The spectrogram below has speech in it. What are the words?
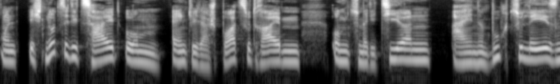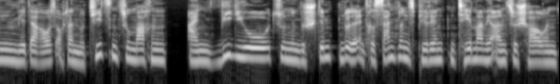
Und ich nutze die Zeit, um entweder Sport zu treiben, um zu meditieren, ein Buch zu lesen, mir daraus auch dann Notizen zu machen ein Video zu einem bestimmten oder interessanten und inspirierenden Thema mir anzuschauen,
